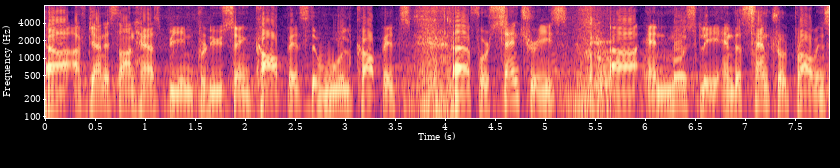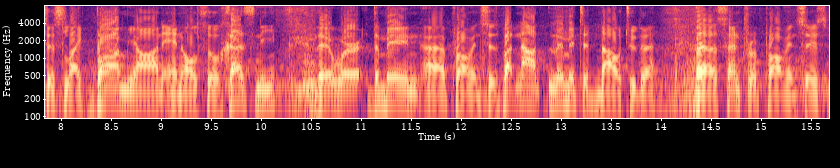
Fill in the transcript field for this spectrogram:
Uh, Afghanistan has been producing carpets, the wool carpets, uh, for centuries, uh, and mostly in the central provinces like Bamiyan and also Ghazni. They were the main uh, provinces, but not limited now to the uh, central provinces.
